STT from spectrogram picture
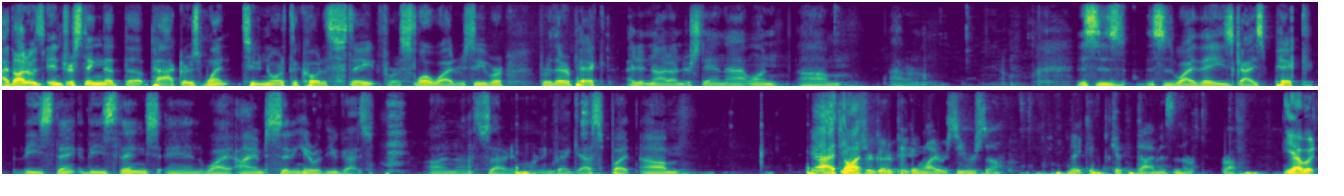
I thought it was interesting that the Packers went to North Dakota State for a slow wide receiver for their pick. I did not understand that one. Um, I don't know. This is this is why these guys pick these thing these things, and why I'm sitting here with you guys on uh, Saturday morning, I guess. But um, yeah, I Steelers thought are good at picking wide receivers, though. They can get the diamonds in the rough. Yeah, but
